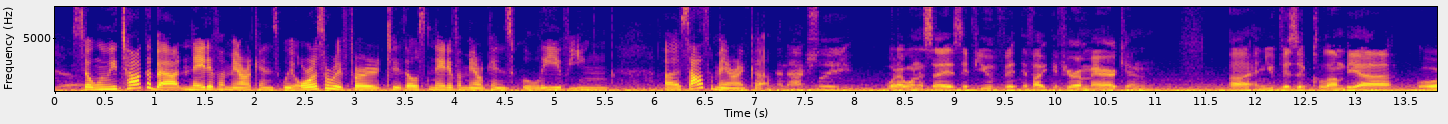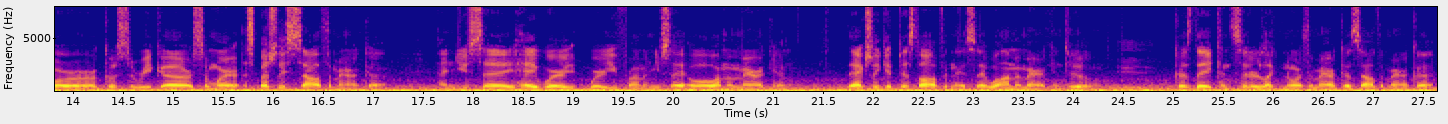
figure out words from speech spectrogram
Yeah. So when we talk about Native Americans, we also refer to those Native Americans who live in uh, South America. And actually, what I want to say is, if you if I if you're American uh, and you visit Colombia or Costa Rica or somewhere, especially South America, and you say, "Hey, where where are you from?" and you say, "Oh, I'm American." they actually get pissed off and they say, "Well, I'm American too," because mm. they consider like North America, South America,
